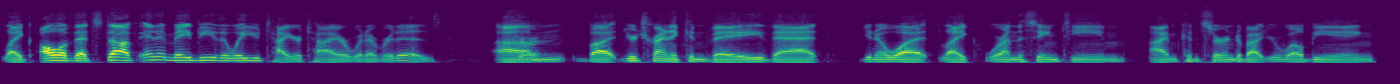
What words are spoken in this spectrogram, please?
like all of that stuff. And it may be the way you tie your tie or whatever it is. Um, But you're trying to convey that, you know what, like we're on the same team. I'm concerned about your well being.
